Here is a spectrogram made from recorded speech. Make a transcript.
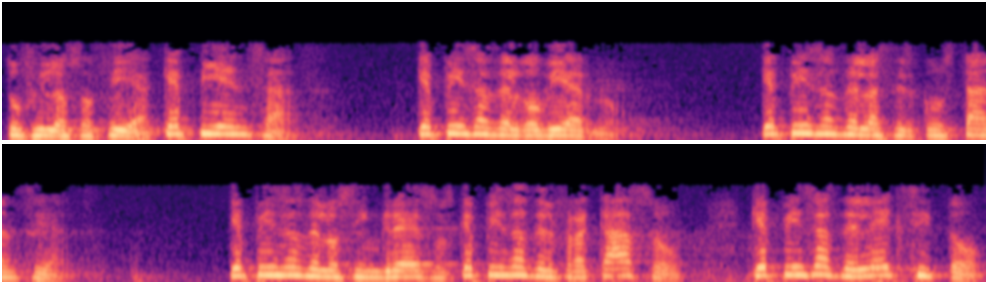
tu filosofía. ¿Qué piensas? ¿Qué piensas del gobierno? ¿Qué piensas de las circunstancias? ¿Qué piensas de los ingresos? ¿Qué piensas del fracaso? ¿Qué piensas del éxito?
